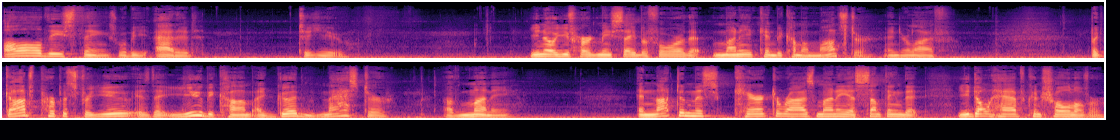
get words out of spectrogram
All these things will be added to you. You know, you've heard me say before that money can become a monster in your life. But God's purpose for you is that you become a good master of money and not to mischaracterize money as something that you don't have control over.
